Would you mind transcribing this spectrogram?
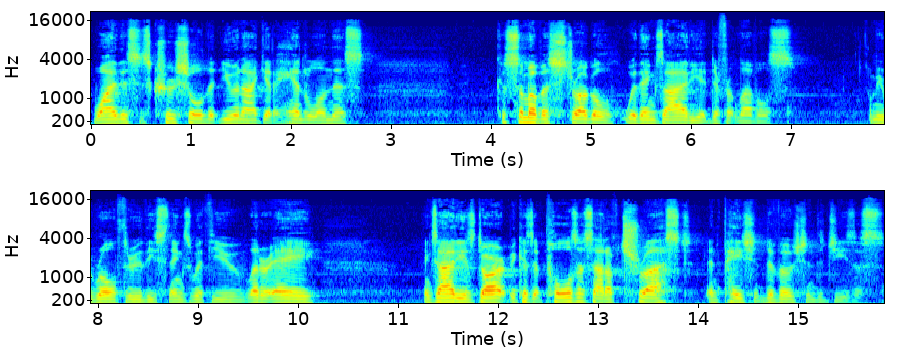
why this is crucial that you and I get a handle on this. Because some of us struggle with anxiety at different levels. Let me roll through these things with you. Letter A Anxiety is dark because it pulls us out of trust and patient devotion to Jesus.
